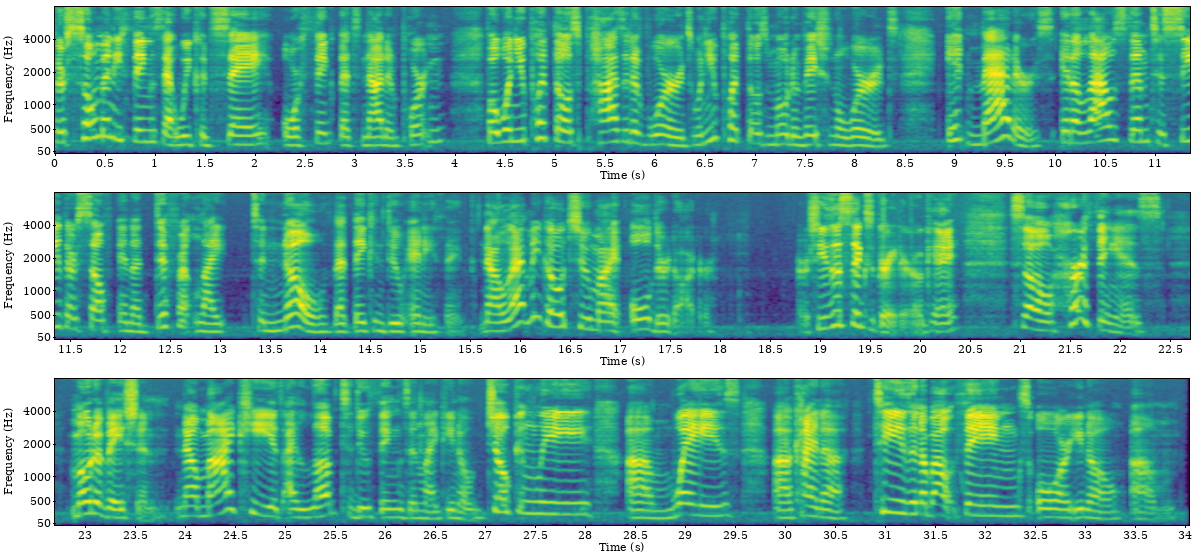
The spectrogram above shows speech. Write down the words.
there's so many things that we could say or think that's not important. But when you put those positive words, when you put those motivational words, it matters. It allows them to see themselves in a different light to know that they can do anything. Now, let me go to my older daughter. She's a sixth grader, okay? So her thing is, motivation. Now, my key is I love to do things in like, you know, jokingly um, ways, uh, kind of teasing about things or, you know, um,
